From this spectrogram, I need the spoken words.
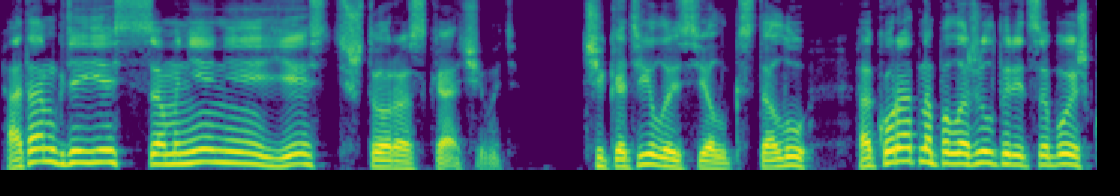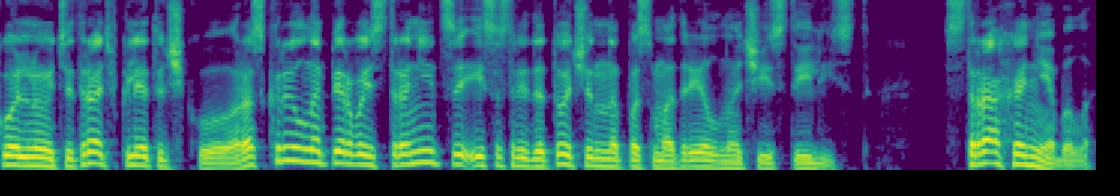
А там, где есть сомнения, есть что раскачивать. Чикатило сел к столу, аккуратно положил перед собой школьную тетрадь в клеточку, раскрыл на первой странице и сосредоточенно посмотрел на чистый лист. Страха не было.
